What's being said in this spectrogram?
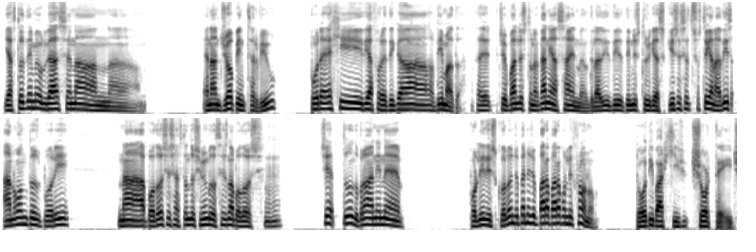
Γι' αυτό δημιουργάς έναν, α, έναν job interview που να έχει διαφορετικά βήματα. Θα, και βάλεις το να κάνει assignment, δηλαδή δίνεις του για ασκήσει έτσι ώστε για να δεις αν όντως μπορεί να αποδώσεις σε αυτόν το σημείο που το θες να αποδώσεις. Μμμ. Και τούτο το πράγμα είναι πολύ δύσκολο και παίρνει και πάρα, πάρα πολύ χρόνο. Το ότι υπάρχει shortage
